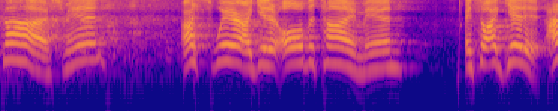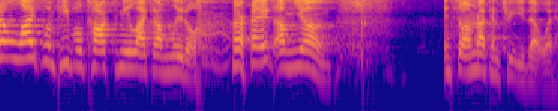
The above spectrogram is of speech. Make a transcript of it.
Gosh, man." I swear I get it all the time, man. And so I get it. I don't like when people talk to me like I'm little, all right? I'm young. And so I'm not going to treat you that way.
